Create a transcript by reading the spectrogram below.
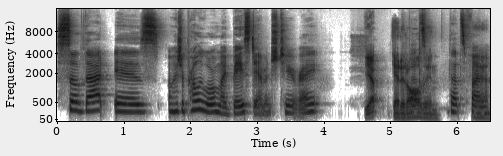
So that is oh, I should probably roll my base damage too, right? Yep. Get it all That's- in. That's fun. Yeah.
